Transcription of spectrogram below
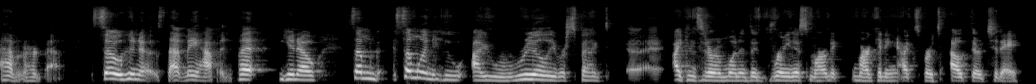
haven't heard back. So who knows? That may happen. But, you know, some someone who I really respect, uh, I consider him one of the greatest mar- marketing experts out there today,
